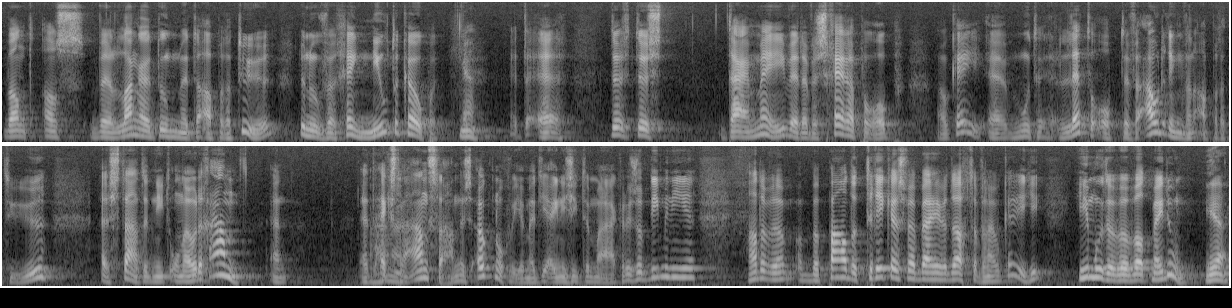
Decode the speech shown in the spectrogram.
Want als we langer doen met de apparatuur, dan hoeven we geen nieuw te kopen. Ja. Uh, dus, dus, daarmee werden we scherper op. Oké, okay, uh, we moeten letten op de veroudering van apparatuur. Uh, staat het niet onnodig aan? En het ah. extra aanstaan is ook nog weer met die energie te maken. Dus op die manier hadden we bepaalde triggers waarbij we dachten van oké, okay, hier, hier, moeten we wat mee doen. Ja.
